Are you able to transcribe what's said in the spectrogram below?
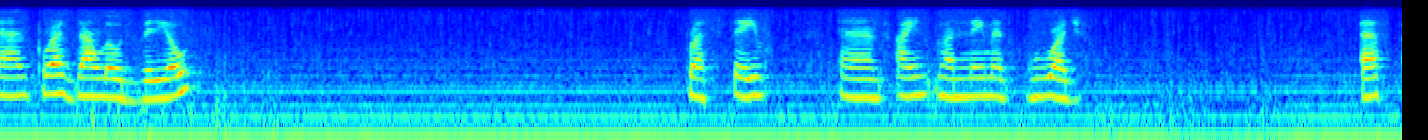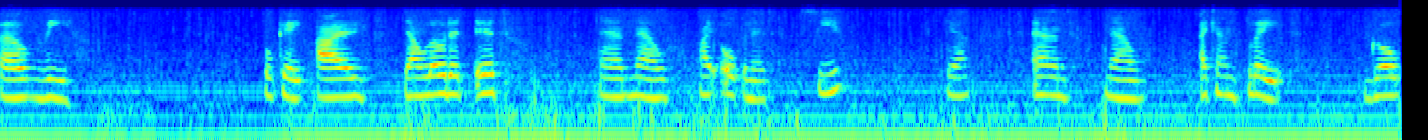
And press download video. Press save and I'm gonna name it Grudge. FLV okay I downloaded it and now I open it. See? Yeah. And now I can play it. Go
